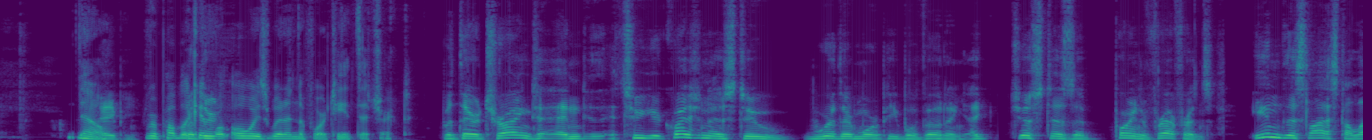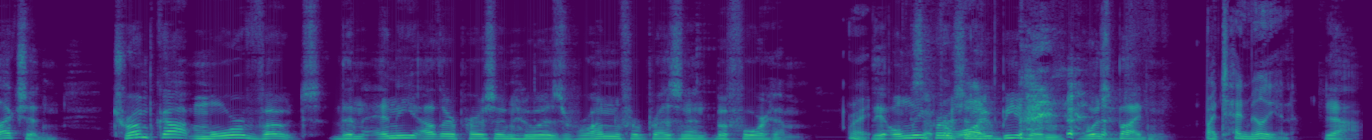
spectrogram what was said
No, Maybe. Republican will always win in the 14th district. But they're trying to, and to your question as to were there more people voting, I, just as a point of reference, in this last election, Trump got more votes than any other person who has run for president before him. Right. The only Except person who beat him was Biden. By 10 million. Yeah.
